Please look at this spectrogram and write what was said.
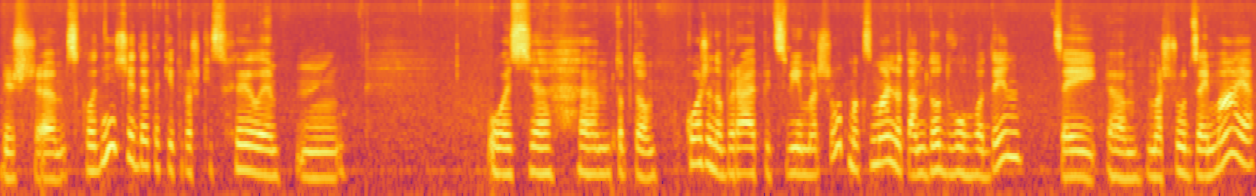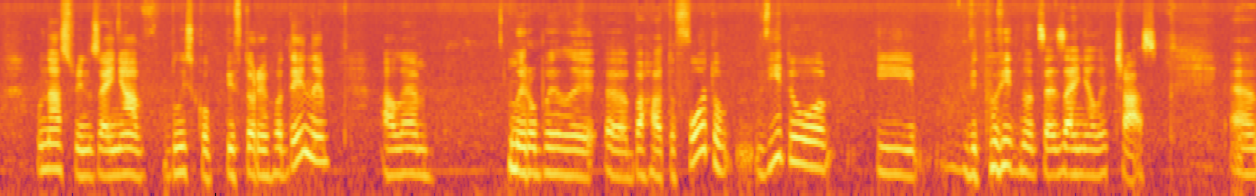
більш е, складніший, де такі трошки схили. Ось, е, е, тобто кожен обирає під свій маршрут, максимально там до двох годин цей маршрут займає. У нас він зайняв близько півтори години, але ми робили багато фото, відео, і відповідно це зайняло час. Е,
